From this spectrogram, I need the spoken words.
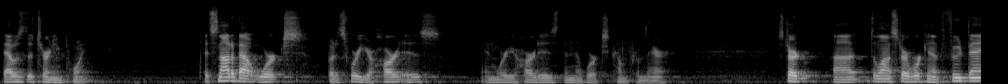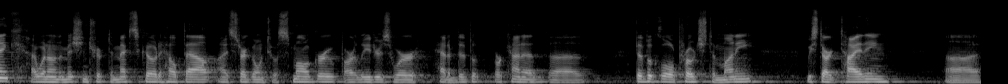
that was the turning point. It's not about works, but it's where your heart is, and where your heart is, then the works come from there. Start, uh, Delana started working at the food bank. I went on a mission trip to Mexico to help out. I started going to a small group. Our leaders were had a bit, were kind of uh, biblical approach to money. We start tithing, uh,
